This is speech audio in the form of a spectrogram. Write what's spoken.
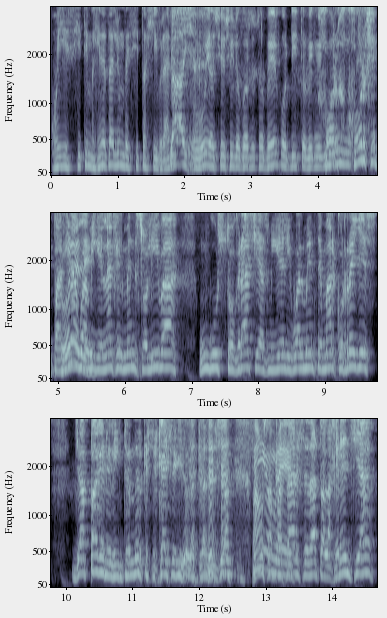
Oye, sí, ¿te imaginas darle un besito a ya. Uy, así, así lo cortas a ver, gordito, venga. Jorge, Jorge Paniagua. Miguel Ángel Méndez Oliva, un gusto, gracias Miguel, igualmente Marco Reyes, ya paguen el internet que se cae seguido la transmisión, Sí, vamos a pasar ese dato a la gerencia,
